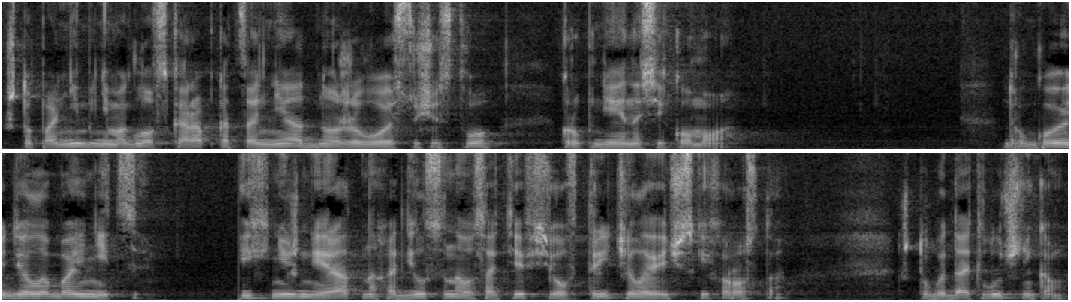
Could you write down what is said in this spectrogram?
что по ним не могло вскарабкаться ни одно живое существо крупнее насекомого. Другое дело бойницы. Их нижний ряд находился на высоте всего в три человеческих роста, чтобы дать лучникам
